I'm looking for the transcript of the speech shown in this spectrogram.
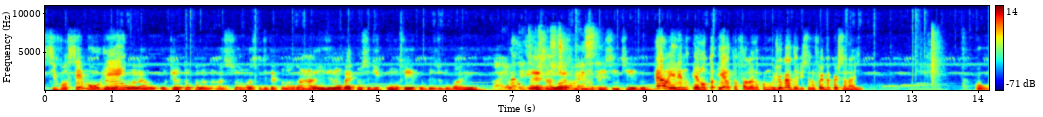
Se você morrer, Não, Léo, o que eu tô falando, a sua lógica de ter falado, ah, ele não vai conseguir correr com o peso do barril. É tentativa Essa lógica que não fez sentido. Não, ele, eu não tô, eu tô falando como jogador, isso não foi meu personagem. O,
